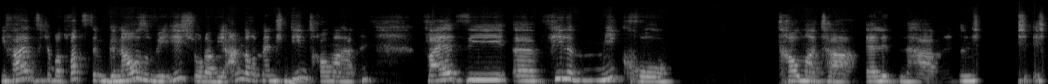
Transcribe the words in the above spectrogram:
die verhalten sich aber trotzdem genauso wie ich oder wie andere Menschen, die ein Trauma hatten, weil sie äh, viele Mikrotraumata erlitten haben. Und ich, ich, ich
